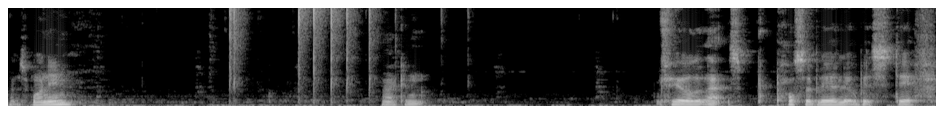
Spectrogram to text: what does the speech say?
That's one in. I can feel that that's possibly a little bit stiff.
